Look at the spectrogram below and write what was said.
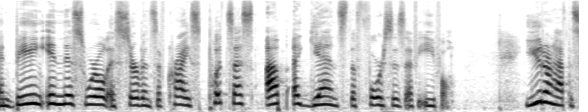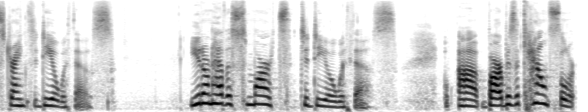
And being in this world as servants of Christ puts us up against the forces of evil. You don't have the strength to deal with those. You don't have the smarts to deal with those. Uh, Barb is a counselor.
